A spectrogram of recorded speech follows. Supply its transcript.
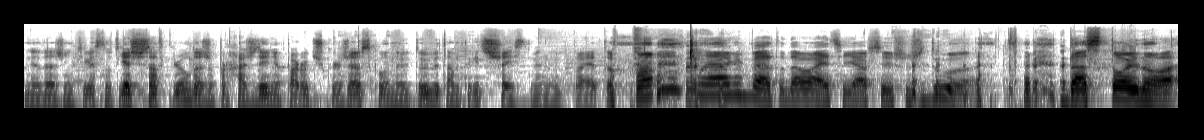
Мне даже интересно. Вот я сейчас открыл даже прохождение поручика Ржевского на ютубе, там 36 минут, поэтому... А, Ребята, давайте, я все еще жду достойного,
